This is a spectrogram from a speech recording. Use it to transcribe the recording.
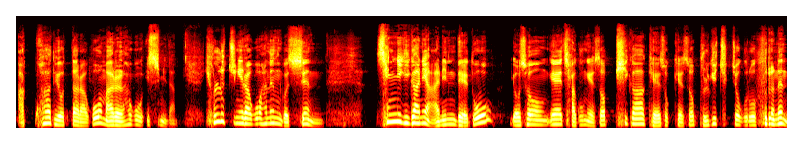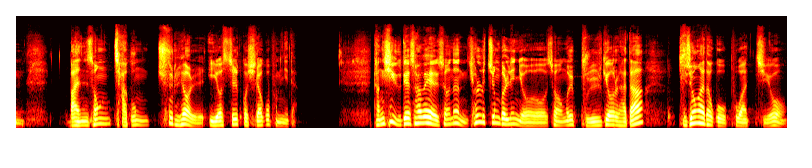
악화되었다라고 말을 하고 있습니다. 혈루증이라고 하는 것은 생리기간이 아닌데도 여성의 자궁에서 피가 계속해서 불규칙적으로 흐르는 만성 자궁 출혈이었을 것이라고 봅니다. 당시 유대 사회에서는 혈루증 걸린 여성을 불결하다, 부정하다고 보았지요.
